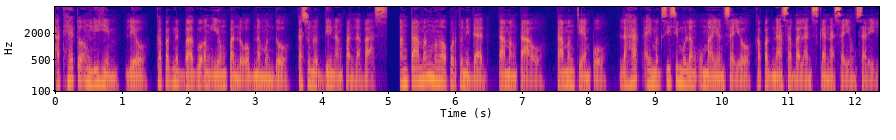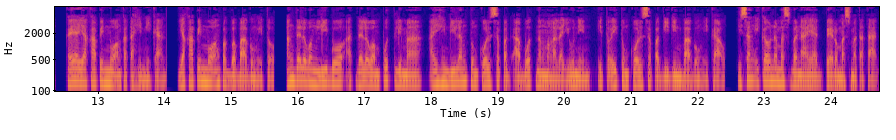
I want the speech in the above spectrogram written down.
At heto ang lihim, Leo, kapag nagbago ang iyong panloob na mundo, kasunod din ang panlabas. Ang tamang mga oportunidad, tamang tao, tamang tiempo, lahat ay magsisimulang umayon sa iyo kapag nasa balance ka na sa iyong sarili. Kaya yakapin mo ang katahimikan, yakapin mo ang pagbabagong ito. Ang 2025 ay hindi lang tungkol sa pag-abot ng mga layunin, ito ay tungkol sa pagiging bagong ikaw. Isang ikaw na mas banayad pero mas matatag.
